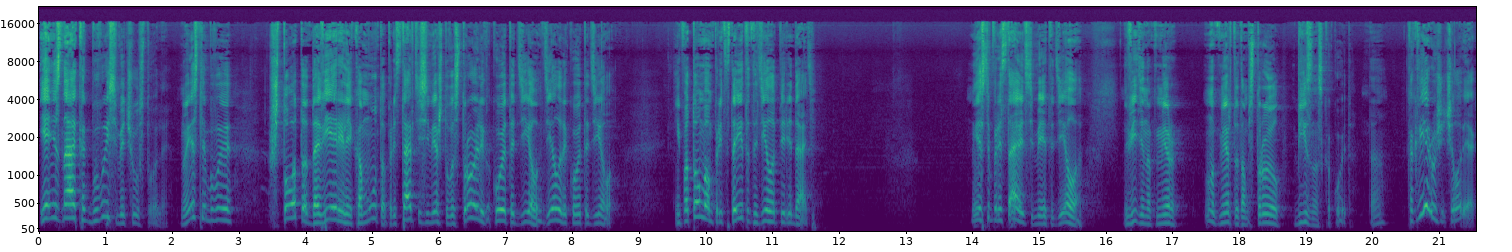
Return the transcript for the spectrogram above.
я не знаю, как бы вы себя чувствовали, но если бы вы что-то доверили кому-то, представьте себе, что вы строили какое-то дело, делали какое-то дело, и потом вам предстоит это дело передать. Если представить себе это дело в виде, например, ну, например, ты там строил бизнес какой-то, да? как верующий человек.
